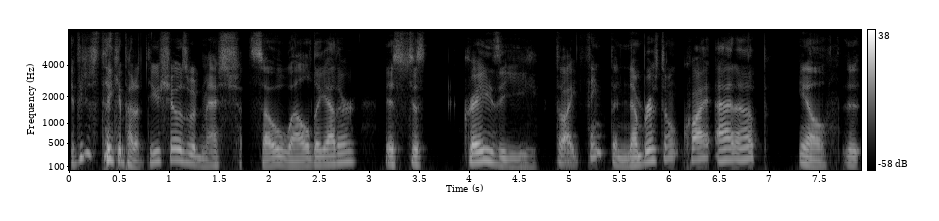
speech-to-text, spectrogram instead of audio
if you just think about it, these shows would mesh so well together. It's just crazy. Though I think the numbers don't quite add up. You know, the,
